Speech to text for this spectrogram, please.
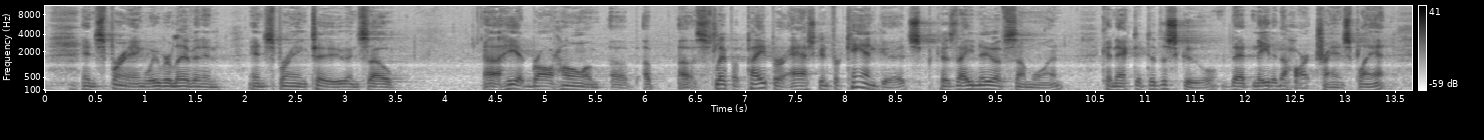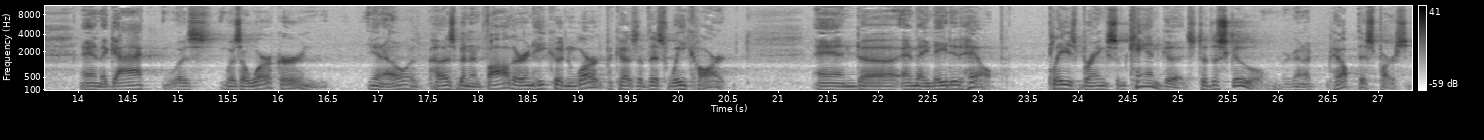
in spring. We were living in, in spring too. And so uh, he had brought home a, a, a, slip of paper asking for canned goods because they knew of someone connected to the school that needed a heart transplant. And the guy was, was a worker and, you know, husband and father, and he couldn't work because of this weak heart. And, uh, and they needed help please bring some canned goods to the school. We're going to help this person.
